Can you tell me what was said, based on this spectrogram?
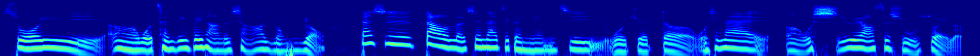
所以，嗯，我曾经非常的想要拥有，但是到了现在这个年纪，我觉得我现在，呃，我十月要四十五岁了。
